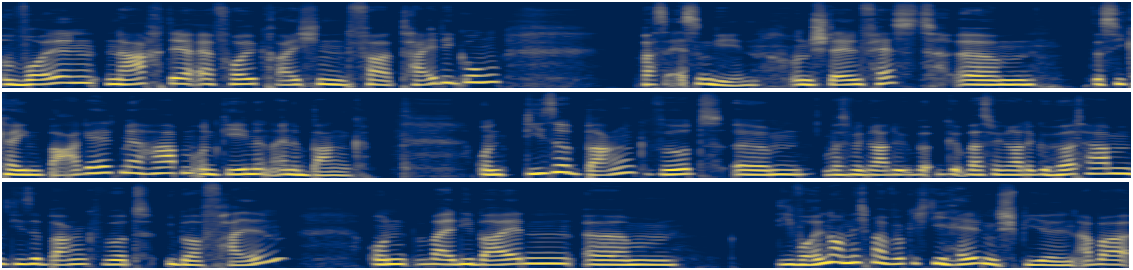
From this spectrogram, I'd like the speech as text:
wollen nach der erfolgreichen Verteidigung was essen gehen und stellen fest, ähm, dass sie kein Bargeld mehr haben und gehen in eine Bank. Und diese Bank wird, ähm, was wir gerade über, was wir gerade gehört haben, diese Bank wird überfallen. Und weil die beiden, ähm, die wollen noch nicht mal wirklich die Helden spielen, aber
